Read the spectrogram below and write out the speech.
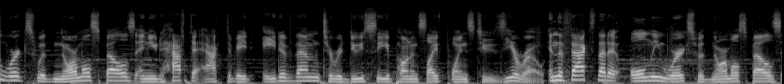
works with normal spells and you'd have to activate 8 of them to reduce the opponent's life points to 0. And the fact that it only works with normal spells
